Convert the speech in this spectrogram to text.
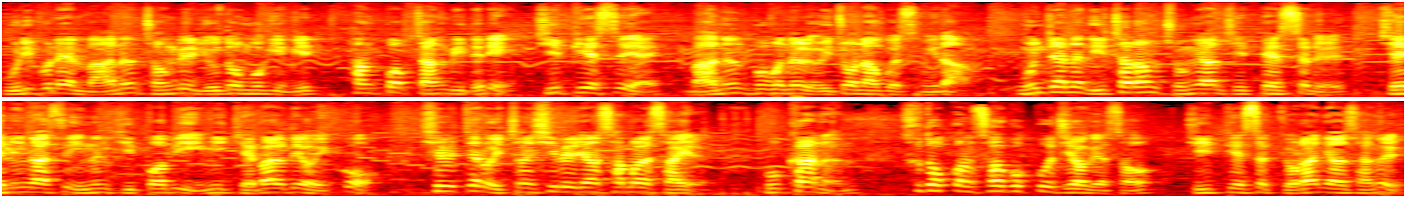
우리 군의 많은 정밀 유도 무기 및 항법 장비들이 GPS에 많은 부분을 의존하고 있습니다. 문제는 이처럼 중요한 GPS를 재밍할 수 있는 기법이 이미 개발되어 있고 실제로 2011년 3월 4일 북한은 수도권 서북부 지역에 서 GPS 교란 현상을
